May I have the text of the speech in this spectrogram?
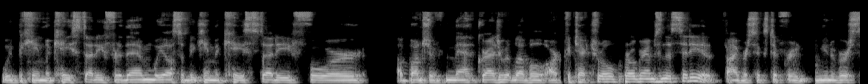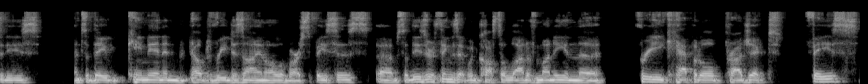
We became a case study for them. We also became a case study for a bunch of math graduate level architectural programs in the city at five or six different universities. And so they came in and helped redesign all of our spaces. Um, so these are things that would cost a lot of money in the pre capital project phase,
